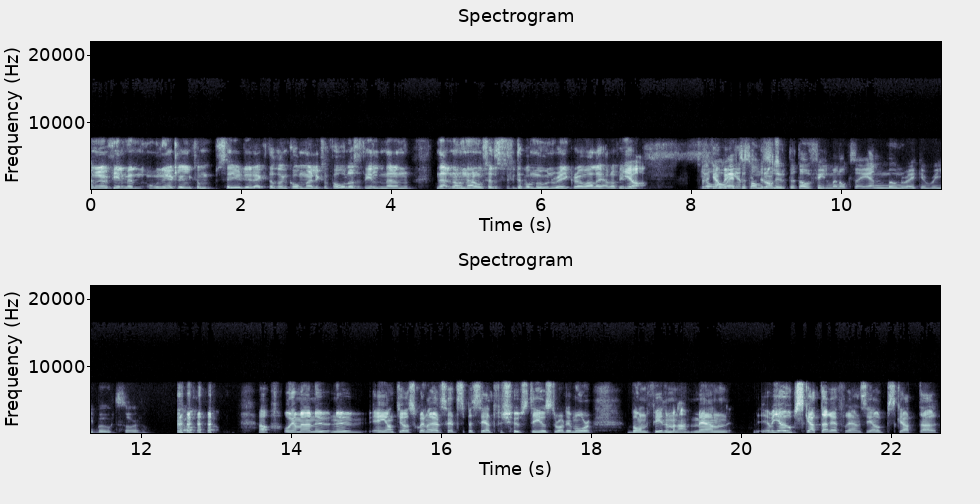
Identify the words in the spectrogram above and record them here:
Eh. nu filmen onekligen liksom säger direkt att den kommer liksom förhålla sig till när, den, när, när, när hon sätter sig och tittar på Moonraker av alla jävla filmer. Ja. Så det Ja, och eftersom långt- slutet av filmen också är en Moonraker-reboot så... Ja, och jag menar nu, nu är jag inte jag generellt sett speciellt förtjust i just Roger Moore Bond-filmerna. Men jag uppskattar referensen. Jag uppskattar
